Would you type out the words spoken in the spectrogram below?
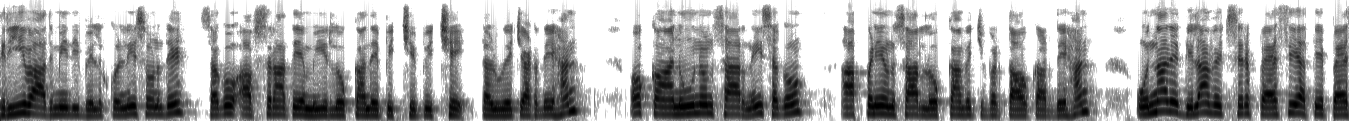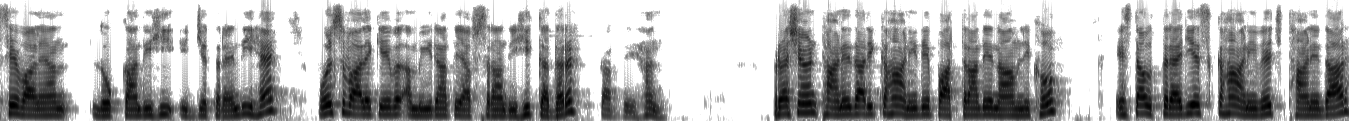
ਗਰੀਬ ਆਦਮੀ ਦੀ ਬਿਲਕੁਲ ਨਹੀਂ ਸੁਣਦੇ, ਸਗੋਂ ਅਫਸਰਾਂ ਤੇ ਅਮੀਰ ਲੋਕਾਂ ਦੇ ਪਿੱਛੇ ਪਿੱਛੇ ਤਲੂਏ ਚੱਟਦੇ ਹਨ। ਉਹ ਕਾਨੂੰਨ ਅਨੁਸਾਰ ਨਹੀਂ, ਸਗੋਂ ਆਪਣੇ ਅਨੁਸਾਰ ਲੋਕਾਂ ਵਿੱਚ ਵਰਤਾਓ ਕਰਦੇ ਹਨ। ਉਹਨਾਂ ਦੇ ਦਿਲਾਂ ਵਿੱਚ ਸਿਰਫ ਪੈਸੇ ਅਤੇ ਪੈਸੇ ਵਾਲਿਆਂ ਲੋਕਾਂ ਦੀ ਹੀ ਇੱਜ਼ਤ ਰਹਿੰਦੀ ਹੈ। ਪੁਲਿਸ ਵਾਲੇ ਕੇਵਲ ਅਮੀਰਾਂ ਤੇ ਅਫਸਰਾਂ ਦੀ ਹੀ ਕਦਰ ਕਰਦੇ ਹਨ। ਪ੍ਰਸ਼ਨ ਥਾਣੇਦਾਰੀ ਕਹਾਣੀ ਦੇ ਪਾਤਰਾਂ ਦੇ ਨਾਮ ਲਿਖੋ। ਇਸ ਦਾ ਉੱਤਰ ਹੈ ਜੀ, ਇਸ ਕਹਾਣੀ ਵਿੱਚ ਥਾਣੇਦਾਰ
